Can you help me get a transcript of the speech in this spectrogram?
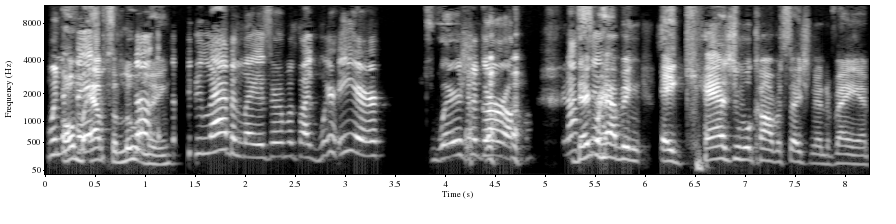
When the oh, absolutely, the lab and laser and was like, "We're here." Where's your girl? they said, were having a casual conversation in the van,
